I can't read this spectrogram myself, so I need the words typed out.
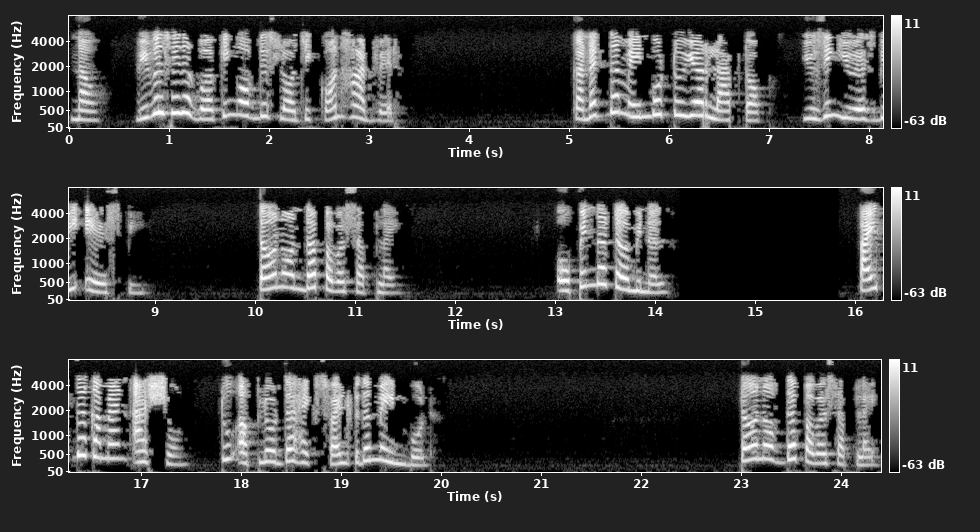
Now we will see the working of this logic on hardware. Connect the mainboard to your laptop using USB ASP. Turn on the power supply. Open the terminal. Type the command as shown to upload the hex file to the mainboard. Turn off the power supply.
